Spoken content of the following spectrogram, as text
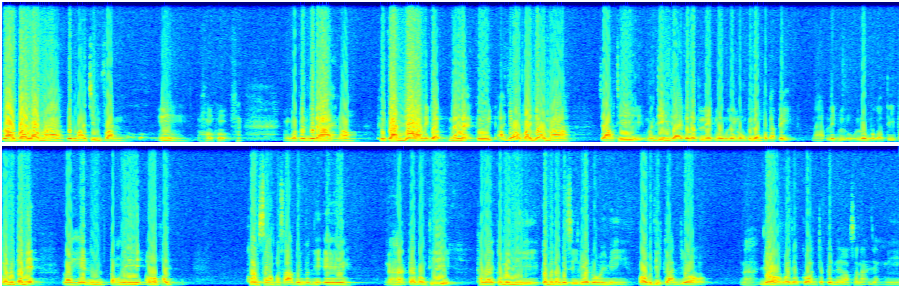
เหลาไปเหลามาเป็นไม้จิ้มฟัน อืมโอ้โหมันก็เป็นไปได้เนาะคือการย่อเนี่ยก็นั่นแหละ คืออะย่อไปย่อมาจากที่มันยิ่งใหญ่ก็ลดเล็กลงเล็กลงเป็นเรื่องปกตินะเล็กลงเรื่องปกติ เพราะฉะนั้นตอนนี้เราเห็นตรงนี้อ๋อเขาโครงสร้างภาษาเป็นแบบนี้เอง นะฮะแต่บางที่ทำไมเขาไม่มีก็ไม่ต้องไปซีเรียสว่าไม่มี เพราะวิธีการย่อนะย่อไวยากรณ์จะเป็นในลักษณะอย่างนี้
